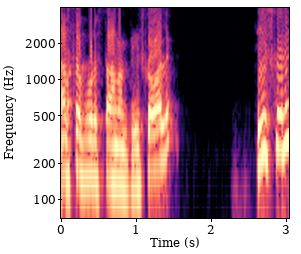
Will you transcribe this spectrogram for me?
నర్సాపూర్ స్థానం తీసుకోవాలి. తీసుకొని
